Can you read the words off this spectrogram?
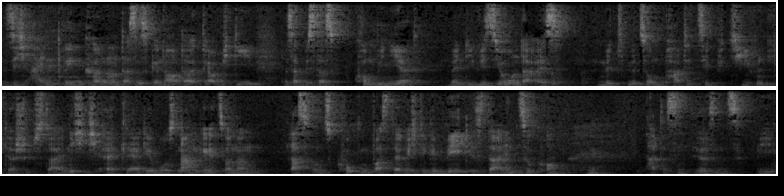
sich einbringen können. Und das ist genau da, glaube ich, die, deshalb ist das kombiniert. Wenn die Vision da ist, mit, mit so einem partizipativen Leadership-Style, nicht ich erkläre dir, wo es lang geht, sondern lass uns gucken, was der richtige Weg ist, da hinzukommen. Mhm hat es einen Irrsinnsweg.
